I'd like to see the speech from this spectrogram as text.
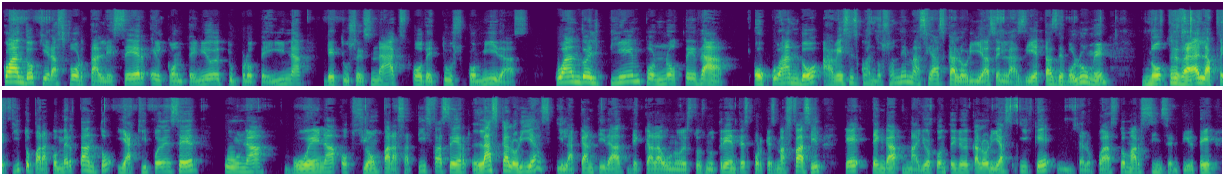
cuando quieras fortalecer el contenido de tu proteína, de tus snacks o de tus comidas, cuando el tiempo no te da o cuando, a veces cuando son demasiadas calorías en las dietas de volumen, no te da el apetito para comer tanto y aquí pueden ser una buena opción para satisfacer las calorías y la cantidad de cada uno de estos nutrientes porque es más fácil que tenga mayor contenido de calorías y que te lo puedas tomar sin sentirte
